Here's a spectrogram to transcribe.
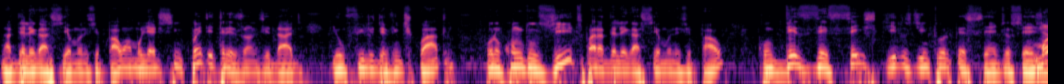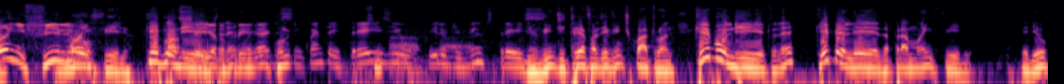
na delegacia municipal. Uma mulher de 53 anos de idade e um filho de 24 foram conduzidos para a delegacia municipal com 16 quilos de entorpecente. Ou seja, Mãe e filho. Mãe e filho. Que A bonito, né? crime. Mulher de Como- 53 e o filho de 23. De 23 a fazer 24 anos. Que bonito, né? Que beleza para mãe e filho. Entendeu?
